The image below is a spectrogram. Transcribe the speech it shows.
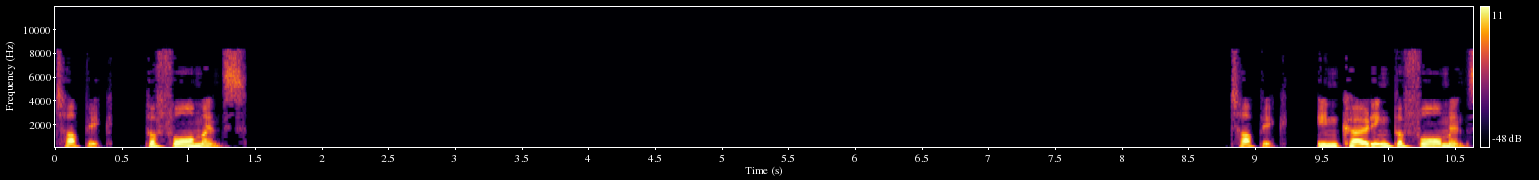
Topic: Performance. Topic: Encoding performance.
